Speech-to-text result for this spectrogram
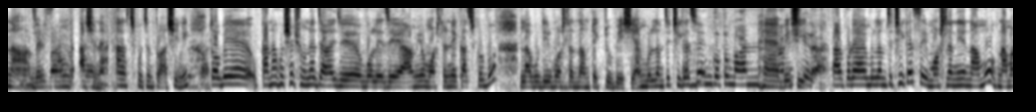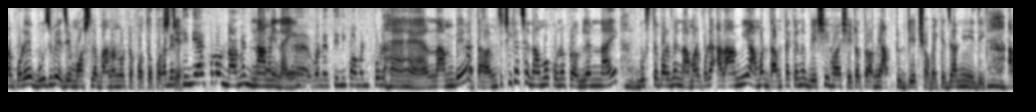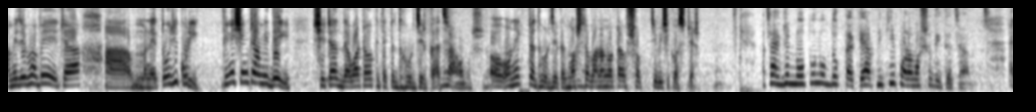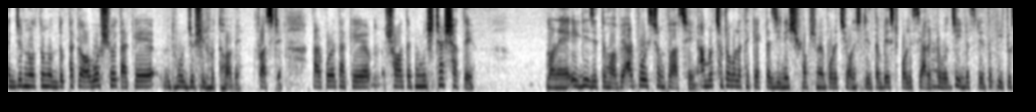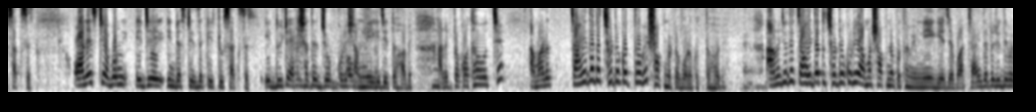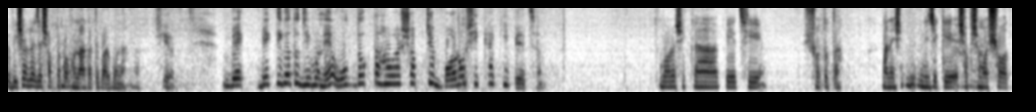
না ব্যাড সাউন্ড আসে না। আজ পর্যন্ত আসেনি। তবে কানা ঘষা শুনে যায় যে বলে যে আমিও মশলা নিয়ে কাজ করব। লাবুডির মশলার দামটা একটু বেশি। আমি বললাম যে ঠিক আছে। হ্যাঁ মানে বেশি। তারপরে আমি বললাম যে ঠিক আছে মশলা নিয়ে নামুক। নামার পরে বুঝবে যে মশলা বানানোটা কত মানে কষ্টের তিনি এখনও নামে নামে নাই। মানে তিনি কমেন্ট করে হ্যাঁ হ্যাঁ নামবে। তা আমি তো ঠিক আছে নামো কোনো প্রবলেম নাই। বুঝতে পারবেন নামার পরে। আর আমি আমার দামটা কেন বেশি হয় সেটা তো আমি আপ টু ডেট সবাইকে জানিয়ে দিই। আমি যেভাবে এটা মানে তৈরি করি ফিনিশিংটা আমি দেই সেটা দেওয়াটাও কিন্তু একটা ধৈর্যের কাজ। অনেকটা ধৈর্যের কাজ মশলা বানানোটা সবচেয়ে বেশি কষ্টের। আচ্ছা একজন নতুন উদ্যোক্তাকে আপনি কি পরামর্শ দিতে চান? একজন নতুন উদ্যোক্তাকে অবশ্যই তাকে ধৈর্যশীল হতে হবে ফার্স্টে তারপরে তাকে সৎ এবং নিষ্ঠার সাথে মানে এগিয়ে যেতে হবে। আর পরিশ্রম তো আছে আমরা ছোটবেলা থেকে একটা জিনিস সবসময় পড়েছি honesty is the best policy আরেকটা হচ্ছে industry is the key to success honesty এবং এই যে industry is the key to success এই দুইটা একসাথে যোগ করে সামনে এগিয়ে যেতে হবে। আরেকটা কথা হচ্ছে আমার চাহিদাটা ছোট করতে হবে স্বপ্নটা বড় করতে হবে। হ্যাঁ। আমি যদি চাহিদাটা ছোট করি আমার স্বপ্ন প্রথমে এমনি এগিয়ে যাব। আর চাহিদাটা যদি আবার বিশাল হয়ে যায় স্বপ্ন কখনো আগাতে পারব না। ব্যক্তিগত জীবনে উদ্যোক্তা হওয়ার সবচেয়ে বড় শিক্ষা কি পেয়েছেন? বড় শিক্ষা পেয়েছি সততা। মানে নিজেকে সবসময় সৎ।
